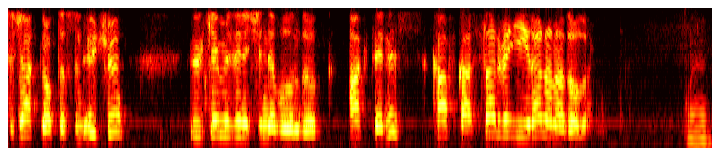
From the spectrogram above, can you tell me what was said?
sıcak noktasının 3'ü ülkemizin içinde bulunduğu Akdeniz, Kafkaslar ve İran Anadolu. Evet.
